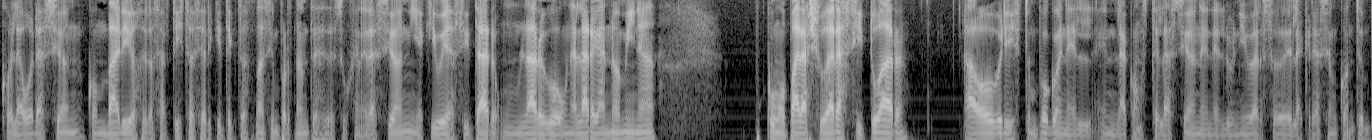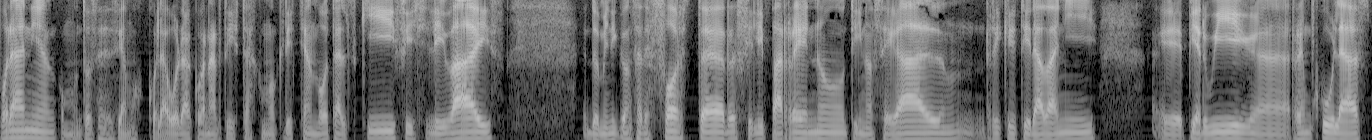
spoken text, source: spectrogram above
colaboración con varios de los artistas y arquitectos más importantes de su generación, y aquí voy a citar un largo, una larga nómina como para ayudar a situar a Obrist un poco en, el, en la constelación, en el universo de la creación contemporánea, como entonces decíamos, colabora con artistas como Christian Botalski, Fish Levi's, Dominique González Forster, Philippe Reno, Tino Segal, Ricky Tirabani, eh, Pierre Wig, eh, Rem Koolhaas.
